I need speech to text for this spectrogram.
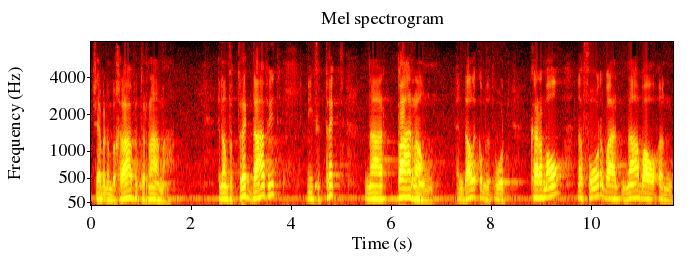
Ze hebben hem begraven te Rama. En dan vertrekt David, die vertrekt naar Paran. En dan komt het woord Karmel naar voren, waar Nabal een,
